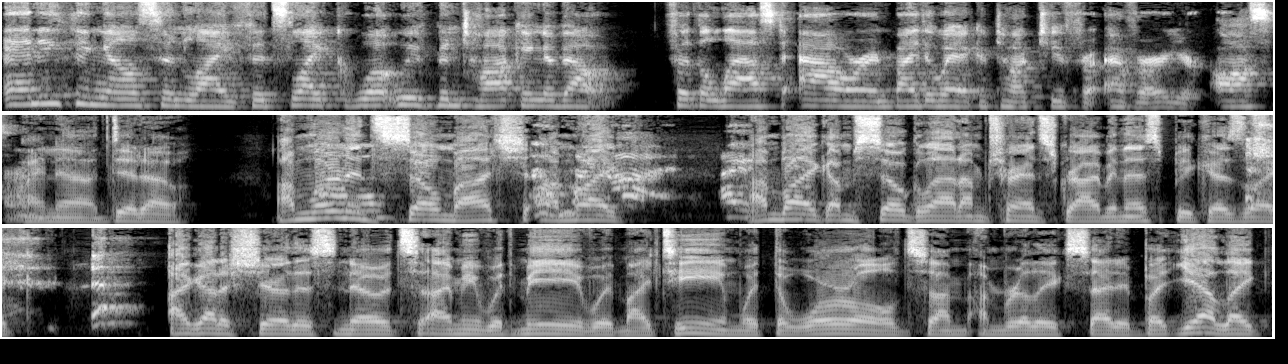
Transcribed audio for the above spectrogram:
anything else in life. It's like what we've been talking about for the last hour. And by the way i could talk to you forever. You're awesome. I know. Ditto. I'm learning um, so much. i'm like God. I, am like, I'm so glad I'm transcribing this because like I got to share this notes. I mean, with me, with my team, with the world. So I'm, I'm really excited. But yeah, like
